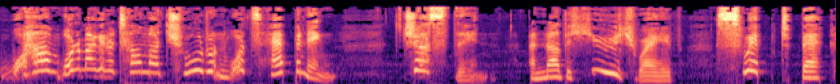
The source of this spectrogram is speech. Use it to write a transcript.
How, what am I going to tell my children? What's happening? Just then, another huge wave swept back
